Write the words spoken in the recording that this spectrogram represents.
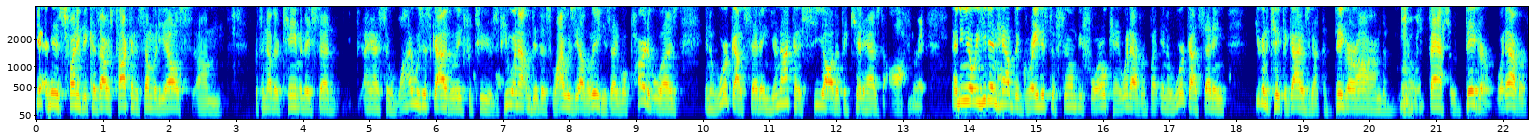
Yeah, and it's funny because I was talking to somebody else um, with another team, and they said, I said, why was this guy out of the league for two years? If he went out and did this, why was he out of the league? He said, well, part of it was in a workout setting, you're not going to see all that the kid has to offer. Right. And you know, he didn't have the greatest of film before. Okay, whatever. But in a workout setting, you're going to take the guy who's got the bigger arm, the you mm-hmm. know faster, bigger, whatever.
